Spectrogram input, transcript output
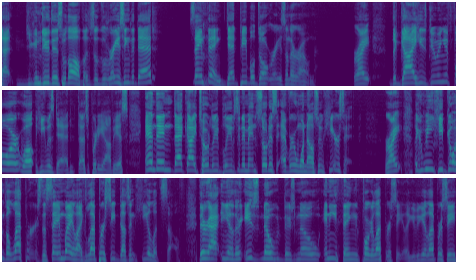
that you can do this with all of us so raising the dead same thing dead people don't raise on their own right? The guy he's doing it for, well, he was dead. That's pretty obvious. And then that guy totally believes in him, and so does everyone else who hears it. Right? Like we can keep going. The lepers, the same way. Like leprosy doesn't heal itself. There, you know, there is no, there's no anything for leprosy. Like if you get leprosy,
